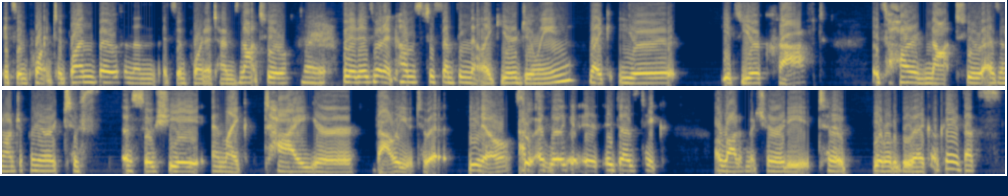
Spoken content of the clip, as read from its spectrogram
it's important to blend both and then it's important at times not to. Right. But it is when it comes to something that like you're doing, like your, it's your craft. It's hard not to, as an entrepreneur, to f- associate and like tie your value to it, you know? So Absolutely. I feel like it, it does take a lot of maturity to be able to be like, okay, that's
